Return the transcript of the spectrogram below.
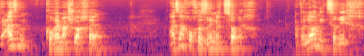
ואז קורה משהו אחר. אז אנחנו חוזרים לצורך. אבל לא אני צריך,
